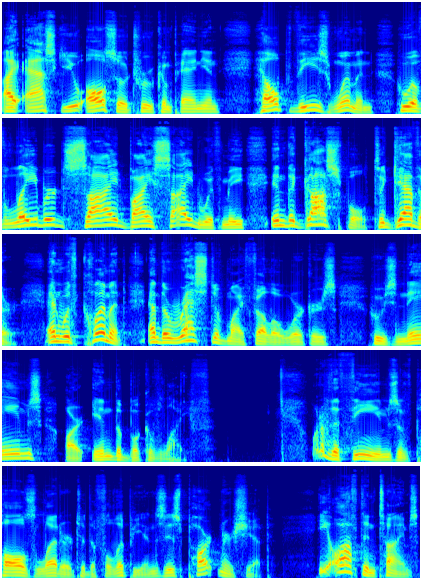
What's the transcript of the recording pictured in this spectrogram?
I ask you also, true companion, help these women who have labored side by side with me in the gospel together, and with Clement and the rest of my fellow workers whose names are in the book of life. One of the themes of Paul's letter to the Philippians is partnership. He oftentimes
